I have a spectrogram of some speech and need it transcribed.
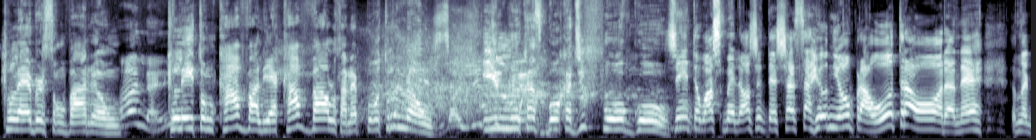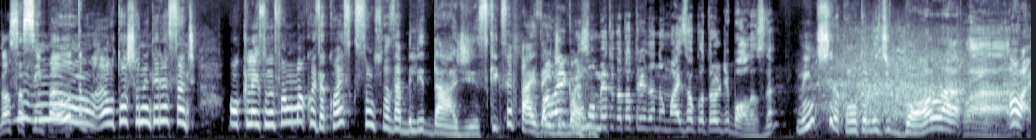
Cleberson Varão. Olha. Cleiton Cavali é cavalo, tá? Não é pro outro, não. E Lucas Boca de Fogo. Gente, eu acho melhor a gente deixar essa reunião pra outra hora, né? Um negócio assim pra outra. Não, eu tô achando interessante. Ô, Cleiton, me fala uma coisa. Quais que são suas habilidades? O que, que você faz aí Fala de aí, bom? O momento que eu tô treinando mais é o controle de bolas, né? Mentira, controle de bola. Claro, Ó, claro.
